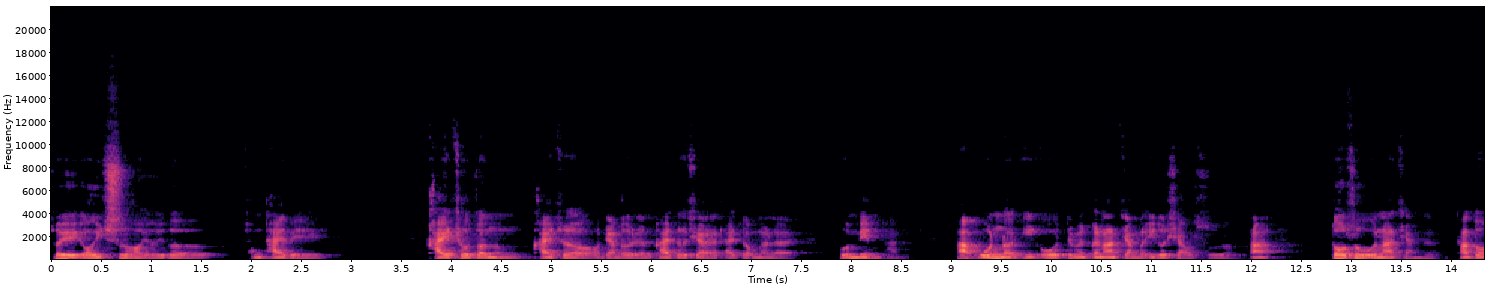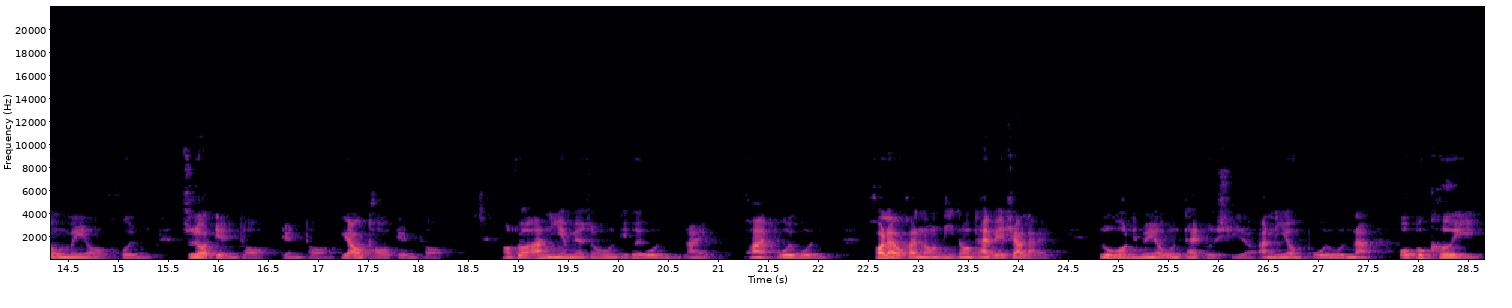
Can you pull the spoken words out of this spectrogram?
所以有一次哈、哦，有一个从台北开车专门开车哦，两个人开车下来台中那来问命盘，他问了一我这边跟他讲了一个小时了，他都是我跟他讲的，他都没有回，只有点头点头摇头点头。我说啊，你有没有什么问题可以问？他也他也不会问。后来我看到你从台北下来，如果你没有问，太可惜了啊！你又不会问，那我不可以，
